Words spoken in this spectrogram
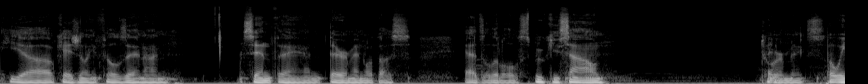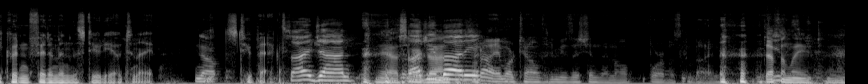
He uh, occasionally fills in on synth and theremin with us. Adds a little spooky sound to our mix. But we couldn't fit him in the studio tonight. No. It's too packed. Sorry, John. Yeah, sorry, Love you, John. buddy. Probably a more talented musician than all four of us combined. Definitely. Yeah.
